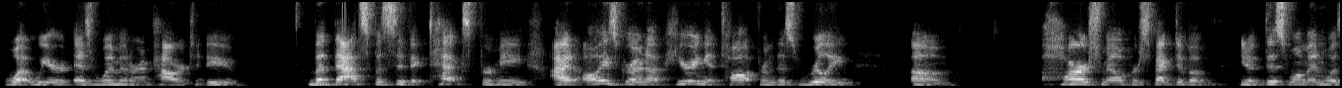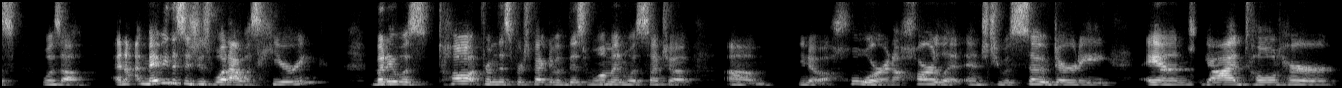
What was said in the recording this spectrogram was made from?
what we're as women are empowered to do but that specific text for me, I had always grown up hearing it taught from this really um, harsh male perspective of, you know, this woman was was a, and maybe this is just what I was hearing, but it was taught from this perspective of this woman was such a, um, you know, a whore and a harlot, and she was so dirty, and God told her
